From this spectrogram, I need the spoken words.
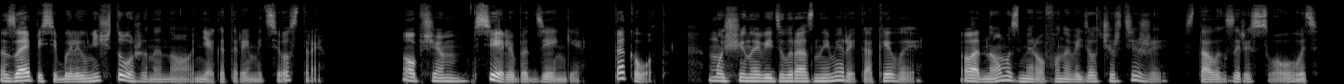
Записи были уничтожены, но некоторые медсестры... В общем, все любят деньги. Так вот, мужчина видел разные миры, как и вы. В одном из миров он увидел чертежи, стал их зарисовывать,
